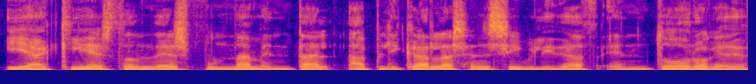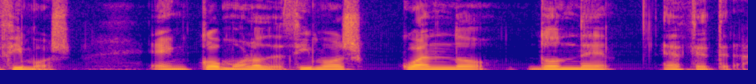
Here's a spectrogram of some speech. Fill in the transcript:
y aquí es donde es fundamental aplicar la sensibilidad en todo lo que decimos, en cómo lo decimos, cuándo, dónde, etc.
